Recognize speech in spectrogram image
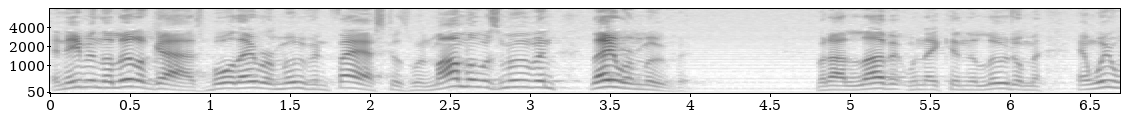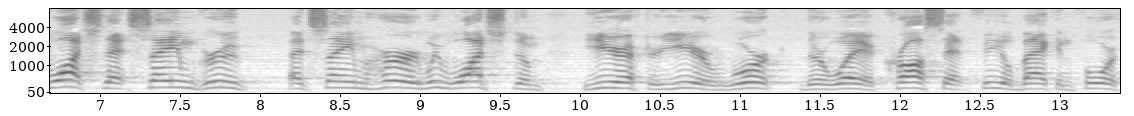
And even the little guys, boy, they were moving fast because when mama was moving, they were moving. But I love it when they can elude them. And we watched that same group, that same herd, we watched them year after year work their way across that field back and forth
